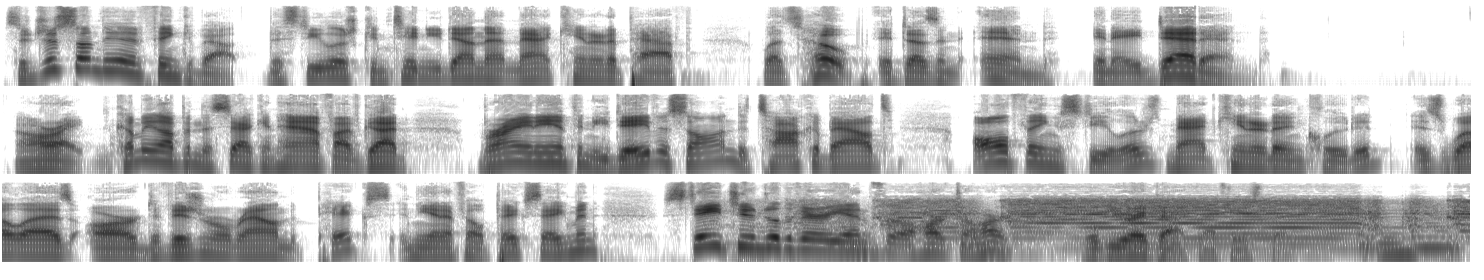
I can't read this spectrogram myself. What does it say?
So just something to think about. The Steelers continue down that Matt Canada path. Let's hope it doesn't end in a dead end. All right, coming up in the second half, I've got Bryan Anthony Davis on to talk about all things Steelers, Matt Canada included, as well as our divisional round picks in the NFL pick segment. Stay tuned till the very end for a heart to heart. We'll be right back after this break.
